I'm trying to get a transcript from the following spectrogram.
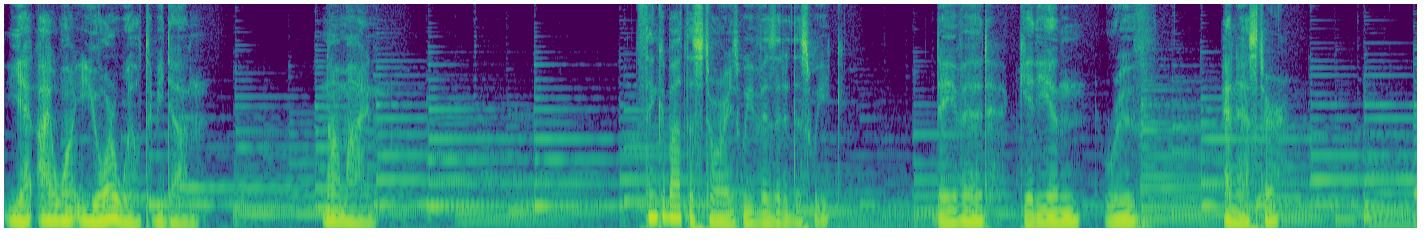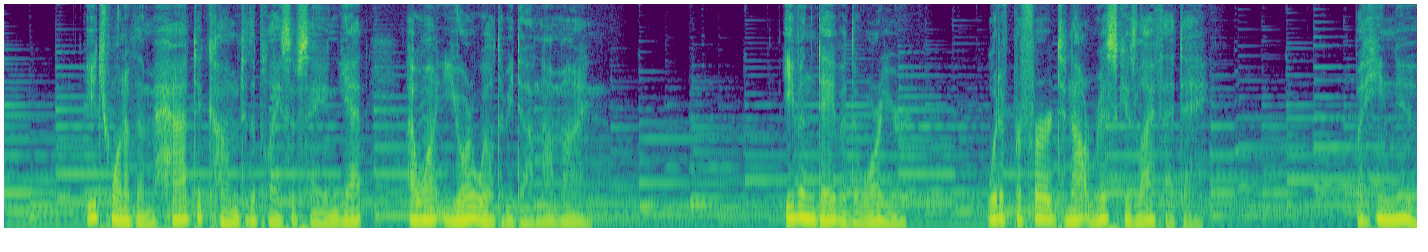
Yet I want your will to be done, not mine. Think about the stories we visited this week David, Gideon, Ruth, and Esther. Each one of them had to come to the place of saying, Yet I want your will to be done, not mine. Even David the warrior would have preferred to not risk his life that day. But he knew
